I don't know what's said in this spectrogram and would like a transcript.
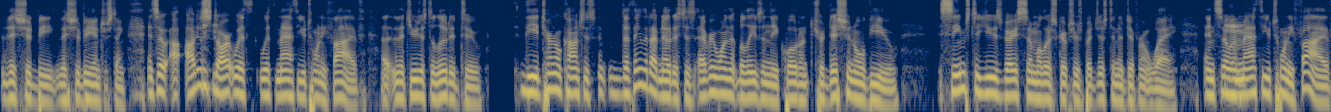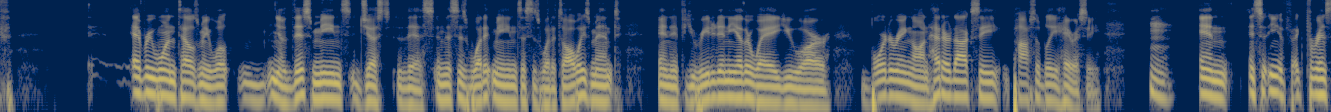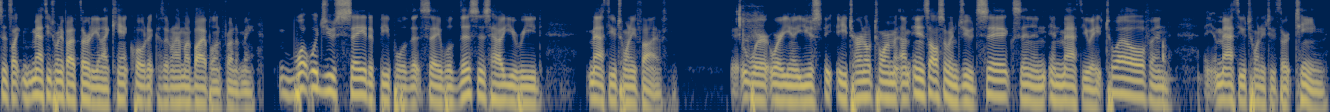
this should be this should be interesting. And so I'll just start with with Matthew twenty five uh, that you just alluded to. The eternal conscious. The thing that I've noticed is everyone that believes in the quote on traditional view seems to use very similar scriptures, but just in a different way. And so mm. in Matthew twenty five everyone tells me, well, you know, this means just this, and this is what it means. This is what it's always meant. And if you read it any other way, you are bordering on heterodoxy, possibly heresy. Hmm. And and so, you know, for instance, like Matthew twenty five thirty, and I can't quote it because I don't have my Bible in front of me. What would you say to people that say, well, this is how you read Matthew 25? where where you know you just eternal torment. I mean, it's also in Jude six and in, in Matthew eight twelve and Matthew twenty two thirteen.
